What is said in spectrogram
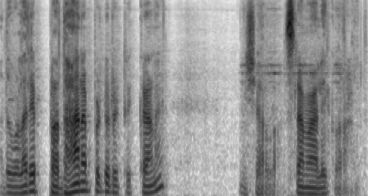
അത് വളരെ പ്രധാനപ്പെട്ട ഒരു ട്രിക്കാണ് ഇൻഷാല്ല അസ്ലാം വലൈക്കും വാഹമത്ത്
